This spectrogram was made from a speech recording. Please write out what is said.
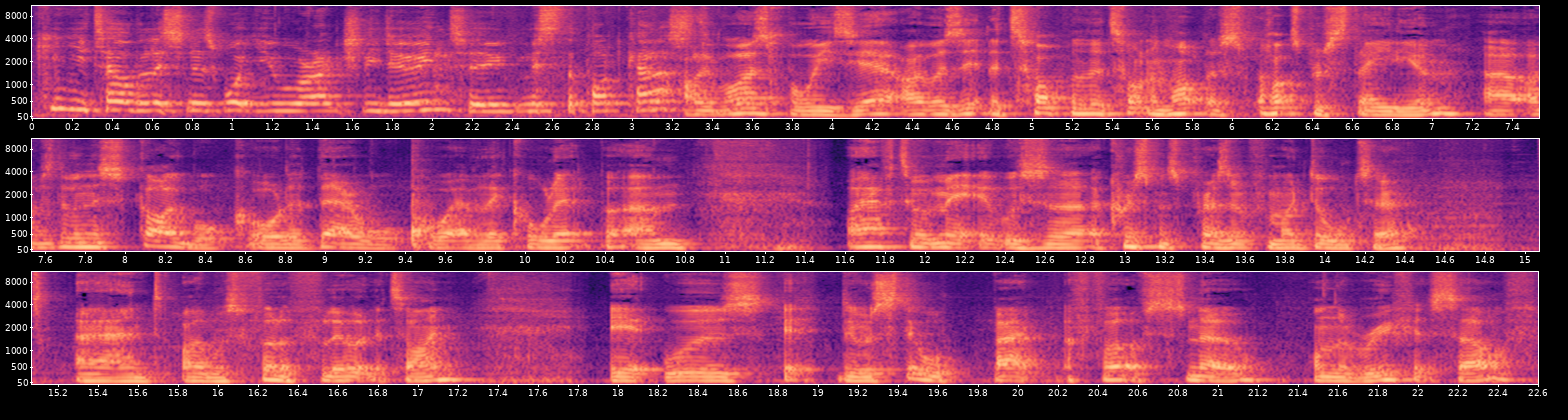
can you tell the listeners what you were actually doing to miss the podcast? I was, boys, yeah. I was at the top of the Tottenham Hotspur Stadium. Uh, I was doing the Skywalk or the Dare Walk or whatever they call it. But um, I have to admit, it was a Christmas present for my daughter. And I was full of flu at the time. It was, it, there was still about a foot of snow on the roof itself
